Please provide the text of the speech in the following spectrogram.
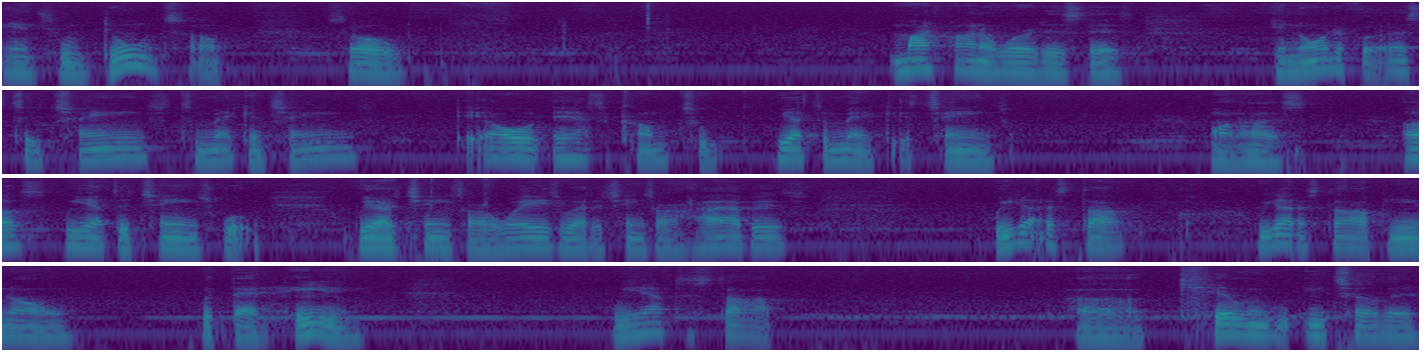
into doing so. So my final word is this in order for us to change, to make a change, it all it has to come to we have to make a change on us. Us, we have to change what we to change our ways, we to change our habits. We gotta stop we gotta stop, you know, with that hating. We have to stop uh, killing each other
